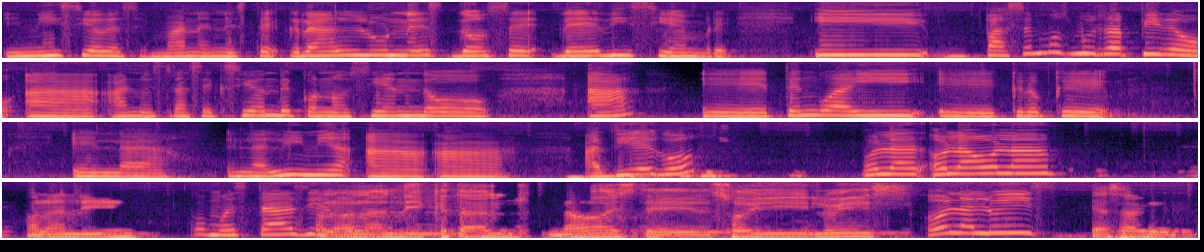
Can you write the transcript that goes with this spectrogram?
inicio de semana en este gran lunes 12 de diciembre. Y pasemos muy rápido a, a nuestra sección de conociendo a. Eh, tengo ahí, eh, creo que en la, en la línea a, a- a Diego. Hola, hola, hola. Hola Andy. ¿Cómo estás, Diego? Hola, hola Andy, ¿qué tal? No, este, soy Luis, Hola, Luis. ya sabes.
